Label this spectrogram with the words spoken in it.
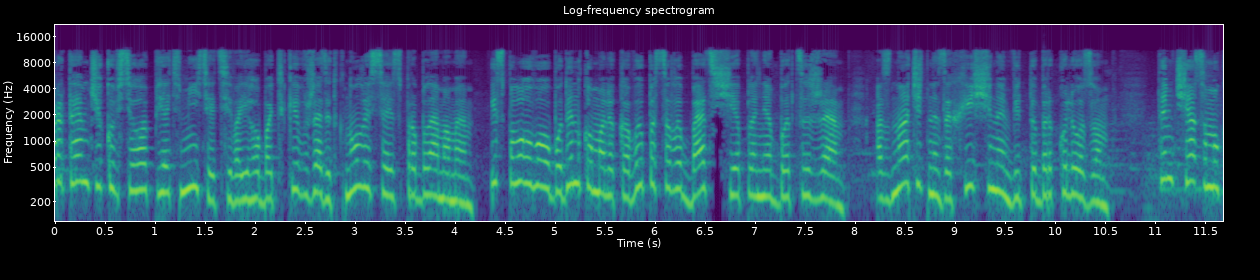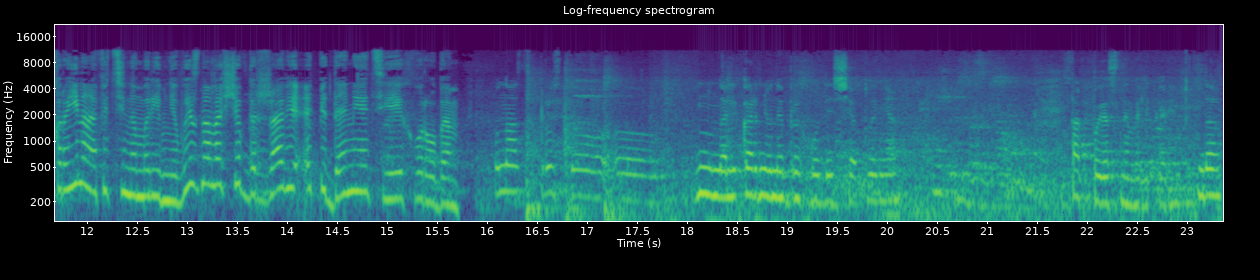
Артемчику всього п'ять місяців, а його батьки вже зіткнулися із проблемами. Із пологового будинку малюка виписали без щеплення БЦЖ, а значить, незахищеним від туберкульозу. Тим часом Україна на офіційному рівні визнала, що в державі епідемія цієї хвороби. У нас просто е, ну, на лікарню не приходить щеплення. Так пояснили лікарі. Да.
